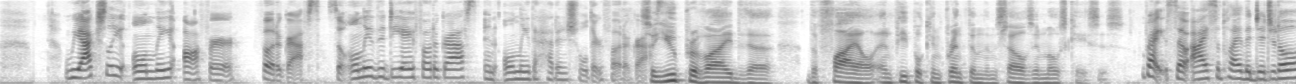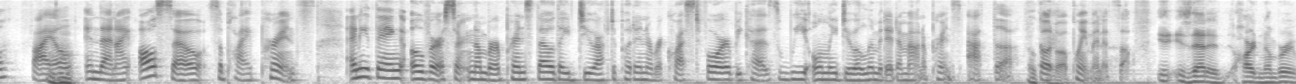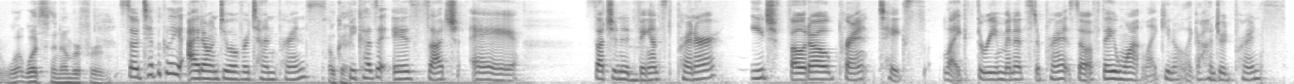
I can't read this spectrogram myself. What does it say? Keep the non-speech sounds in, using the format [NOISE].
We actually only offer photographs. So only the DA photographs and only the head and shoulder photographs. So you provide the the file and people can print them themselves in most cases. Right. So I supply the digital file mm-hmm. and then I also supply prints. Anything over a certain number of prints though, they do have to put in a request for because we only do a limited amount of prints at the okay. photo appointment itself. Is that a hard number? What's the number for So typically I don't do over 10 prints okay. because it is such a such an advanced printer each photo print takes like three minutes to print. So if they want like, you know, like 100 prints,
